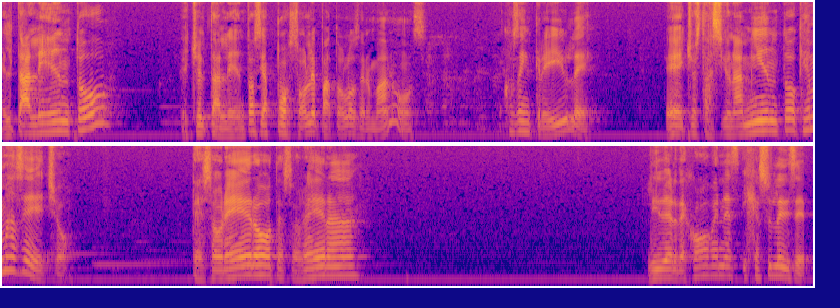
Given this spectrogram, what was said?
El talento. He hecho el talento, hacía pozole para todos los hermanos. Cosa increíble. He hecho estacionamiento. ¿Qué más he hecho? Tesorero, tesorera líder de jóvenes, y Jesús le dice,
